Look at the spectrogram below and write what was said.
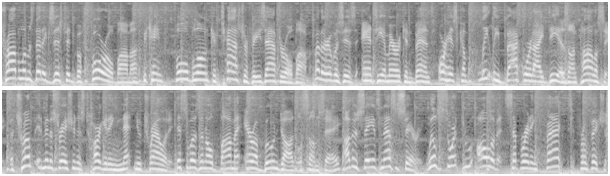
Problems that existed before Obama became full blown catastrophes after Obama. Whether it was his anti American bent or his completely backward ideas on policy. The Trump administration is targeting net neutrality. This was an Obama era boondoggle, some say. Others say it's necessary. We'll sort through all of it, separating fact from fiction.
